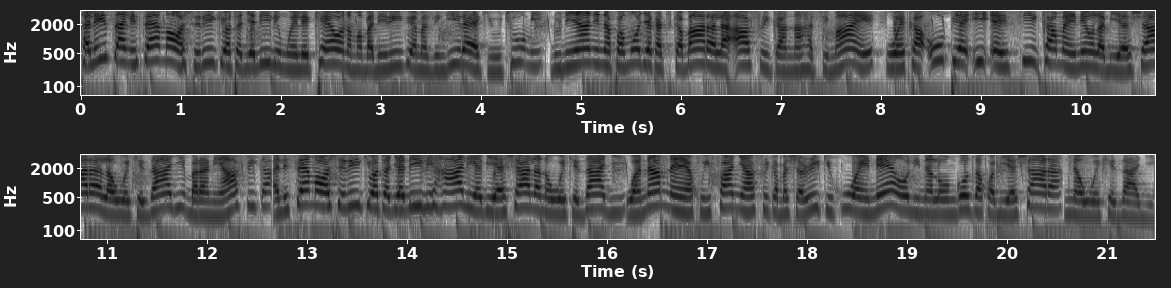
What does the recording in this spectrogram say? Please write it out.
Kalisa alisema washiriki watajadili mwelekeo na mabadiliko ya mazingira ya kiuchumi duniani na pamoja katika bara la Afrika na hatimaye kuweka upya EAC kama eneo la biashara la uwekezaji barani Afrika. Alisema washiriki watajadili hali ya biashara na uwekezaji wa namna ya kuifanya Afrika Mashariki kuwa eneo linaloongoza kwa biashara na uwekezaji.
